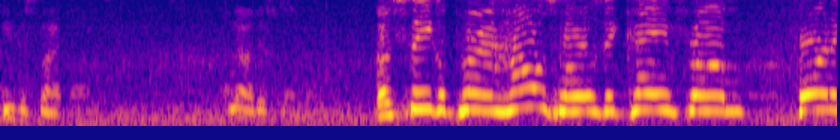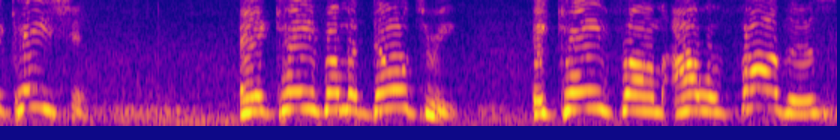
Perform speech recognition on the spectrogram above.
you can slide down. No, this one. Of single parent households, it came from fornication. And it came from adultery. It came from our fathers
